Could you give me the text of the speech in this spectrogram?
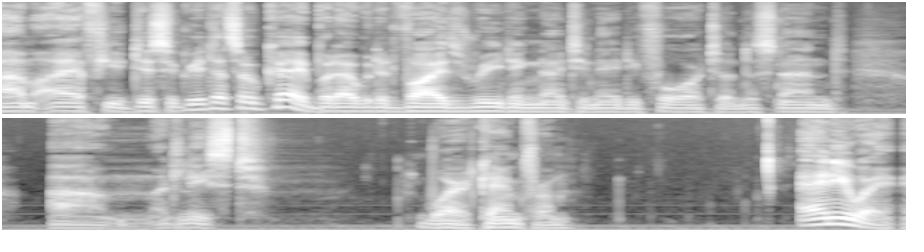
Um, I, if you disagree, that's okay, but I would advise reading 1984 to understand um, at least where it came from. Anyway,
